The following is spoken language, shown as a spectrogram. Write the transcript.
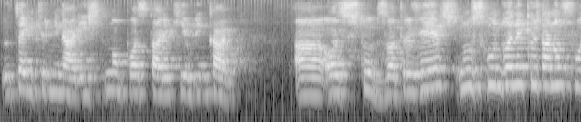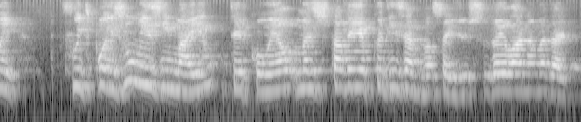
eu tenho que terminar isto, não posso estar aqui a brincar ah, aos estudos outra vez. No segundo ano é que eu já não fui. Fui depois um mês e meio ter com ele, mas estava em época de exame, ou seja, eu estudei lá na Madeira.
